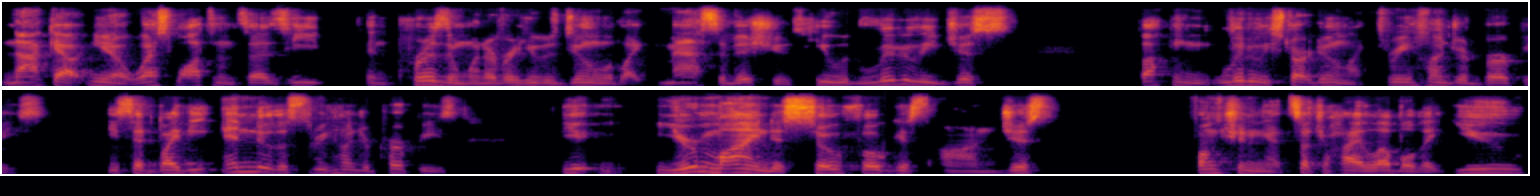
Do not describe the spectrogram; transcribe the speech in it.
Knock out. You know, Wes Watson says he in prison whenever he was dealing with like massive issues, he would literally just fucking literally start doing like 300 burpees. He said by the end of those 300 burpees, you, your mind is so focused on just functioning at such a high level that you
